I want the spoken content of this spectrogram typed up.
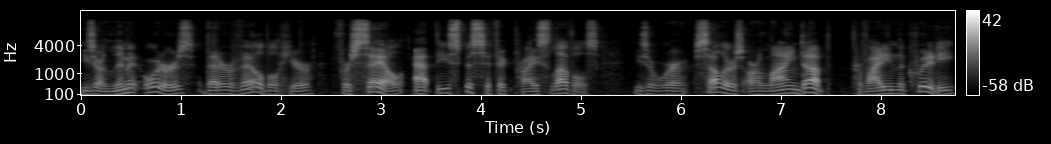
These are limit orders that are available here for sale at these specific price levels. These are where sellers are lined up providing liquidity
